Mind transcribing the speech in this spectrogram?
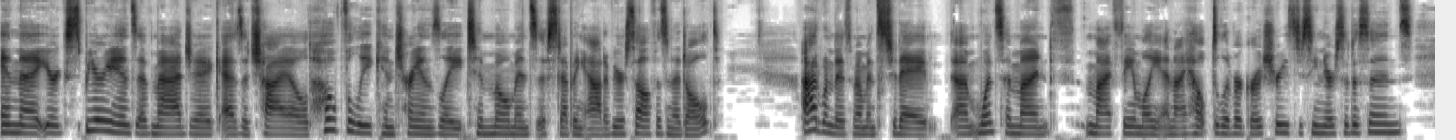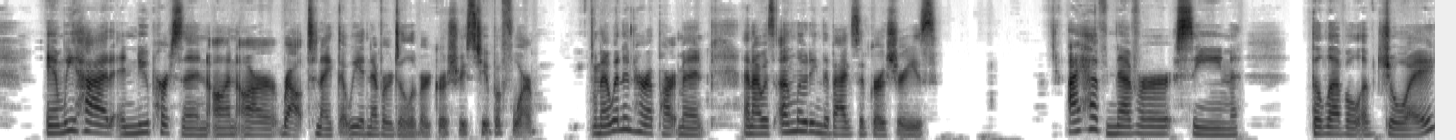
And that your experience of magic as a child hopefully can translate to moments of stepping out of yourself as an adult. I had one of those moments today. Um, once a month, my family and I help deliver groceries to senior citizens. And we had a new person on our route tonight that we had never delivered groceries to before. And I went in her apartment and I was unloading the bags of groceries. I have never seen the level of joy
